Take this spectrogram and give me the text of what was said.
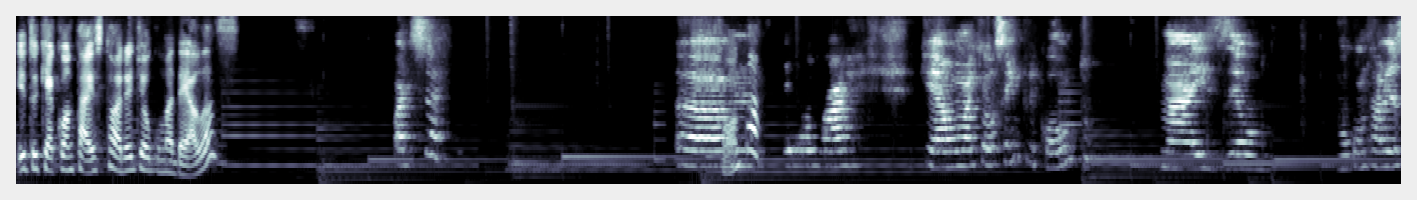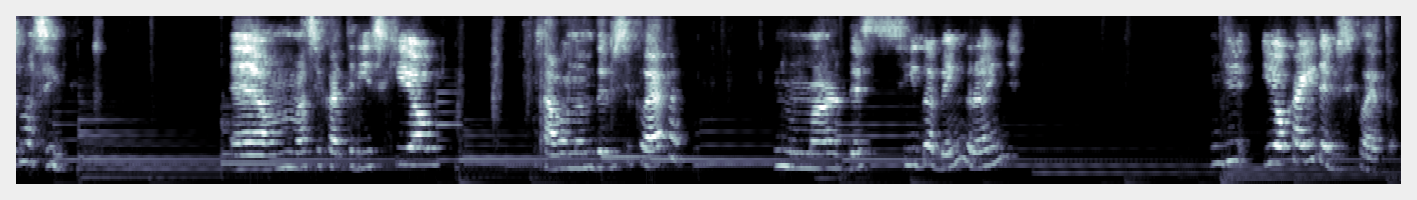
E tu quer contar a história de alguma delas? Pode ser. Conta. eu acho que é uma que eu sempre conto, mas eu vou contar mesmo assim. É uma cicatriz que eu estava andando de bicicleta numa descida bem grande e, eu caí de bicicleta.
